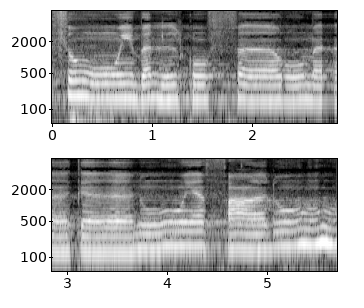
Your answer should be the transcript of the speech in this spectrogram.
ثوب الكفار ما كانوا يفعلون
